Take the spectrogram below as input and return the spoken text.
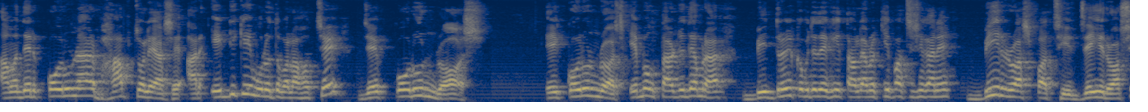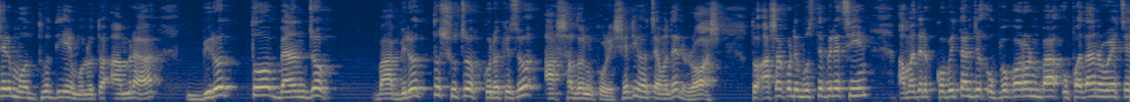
আমাদের করুণার ভাব চলে আসে। আর এটিকেই মূলত বলা হচ্ছে যে করুণ রস। এই করুণ রস এবং তার যদি আমরা বিদ্রোহী কবিতা দেখি, তাহলে আমরা কি পাচ্ছি সেখানে? বীর রস পাচ্ছি, যেই রসের মধ্য দিয়ে মূলত আমরা বীরত্ব ব্যঞ্জক বা বীরত্ব সূচক কোনো কিছু আস্বাদন করি, সেটি হচ্ছে আমাদের রস। তো আশা করি বুঝতে পেরেছি, আমাদের কবিতার যে উপকরণ বা উপাদান রয়েছে,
